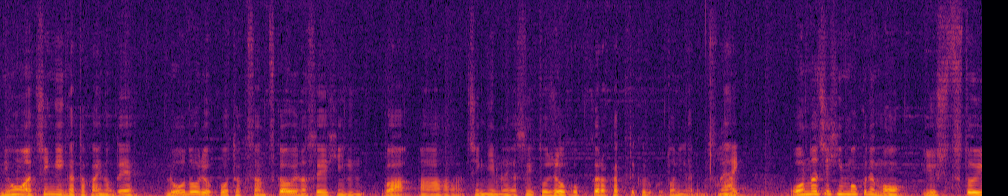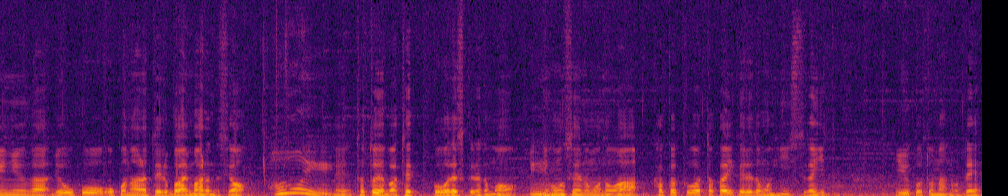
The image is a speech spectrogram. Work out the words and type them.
日本は賃金が高いので労働力をたくさん使うような製品はあ賃金の安い途上国から買ってくることになりますね、はい。同じ品目でも輸出と輸入が両方行われている場合もあるんですよ。はい、えー、例えば鉄鋼ですけれども、えー、日本製のものは価格は高いけれども品質がいいということなので、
